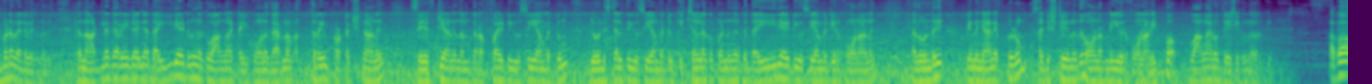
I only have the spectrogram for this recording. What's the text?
ഇവിടെ വില വരുന്നത്. നാട്ടിലൊക്കെ ഇറങ്ങിക്കഴിഞ്ഞാൽ ധൈര്യമായിട്ട് നിങ്ങൾക്ക് വാങ്ങാട്ടെ ഈ ഫോൺ കാരണം അത്രയും പ്രൊട്ടക്ഷനാണ് സേഫ്റ്റിയാണ് നമുക്ക് റഫായിട്ട് യൂസ് ചെയ്യാൻ പറ്റും. ജോലി സ്ഥലത്ത് യൂസ് ചെയ്യാൻ പറ്റും. കിച്ചണിലൊക്കെ പെണ്ണുങ്ങൾക്ക് ധൈര്യമായിട്ട് യൂസ് ചെയ്യാൻ പറ്റിയൊരു ഫോണാണ് അതുകൊണ്ട് പിന്നെ ഞാൻ എപ്പോഴും സജസ്റ്റ് ചെയ്യുന്നത് ഹോണറിന്റെ ഈ ഒരു ഫോണാണ് ഇപ്പോൾ വാങ്ങാൻ ഉദ്ദേശിക്കുന്നവർക്ക്. അപ്പോൾ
